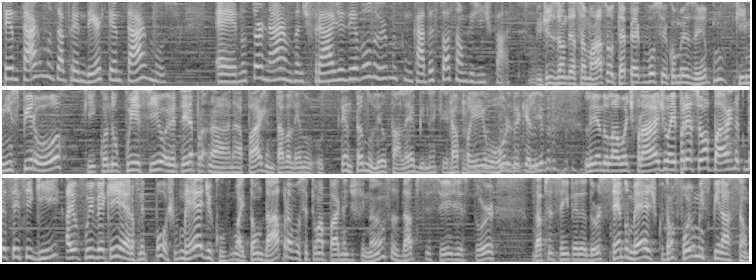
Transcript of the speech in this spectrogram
tentarmos aprender, tentarmos é, nos tornarmos antifrágeis e evoluirmos com cada situação que a gente passa. E utilizando dessa máxima, eu até pego você como exemplo, que me inspirou que quando eu conheci, eu entrei na, na, na página, tava lendo, tentando ler o Taleb, né? Que eu já apanhei horrores daquele livro, lendo lá o Antifrágil. Aí apareceu a página, comecei a seguir, aí eu fui ver quem era. Falei, poxa, um médico. Ué, então dá para você ter uma página de finanças, dá para você ser gestor, dá para você ser empreendedor sendo médico. Então foi uma inspiração.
